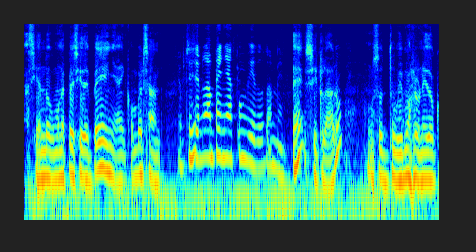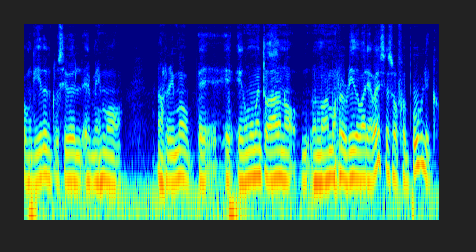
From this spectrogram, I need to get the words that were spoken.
haciendo como una especie de peña y conversando. hicieron una peña con Guido también? Eh, sí, claro. Nosotros estuvimos reunidos con Guido, inclusive el, mismo, nos reunimos, eh, eh, en un momento dado nos no hemos reunido varias veces, eso fue público.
